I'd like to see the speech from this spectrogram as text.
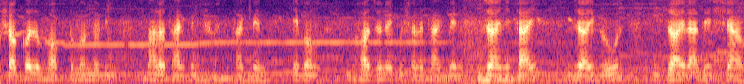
সকল ভক্তমণ্ডলী ভালো থাকবেন, সুস্থ থাকবেন এবং ভজনে কুশলে থাকবেন। জয় নিতাই, জয় গুর, জয় রাধে শ্যাম।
